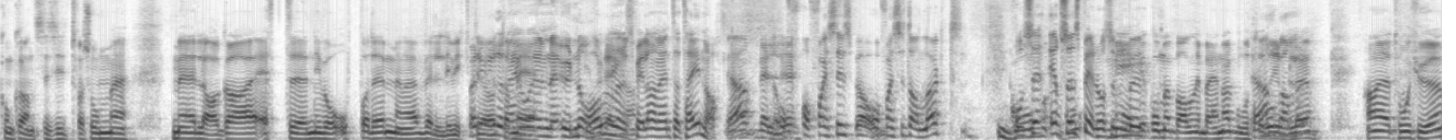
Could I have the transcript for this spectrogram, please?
konkurransesituasjon med, med laga ett eh, nivå opp. og Det mener jeg er veldig viktig Men å med. Det er jo en underholdende spiller, en entertainer. Ja, off offensivt, offensivt anlagt. Også, også en spiller som Meget god med ballen i beina, god til Ja, å drible. Han er 22.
